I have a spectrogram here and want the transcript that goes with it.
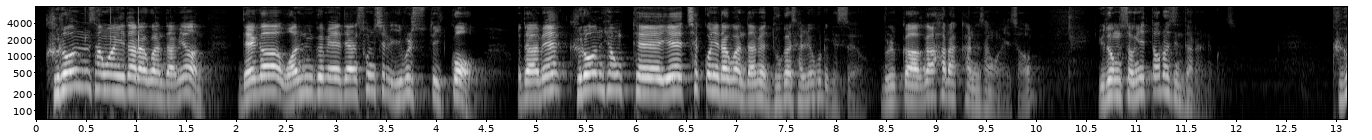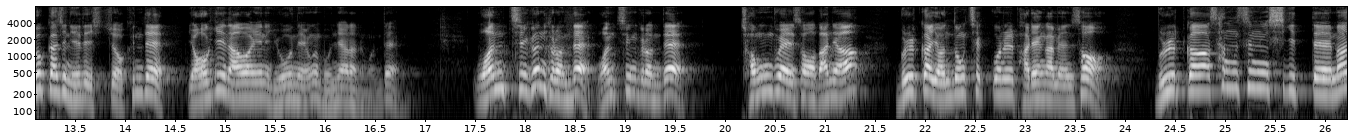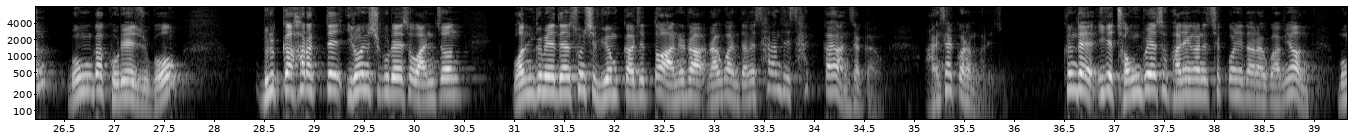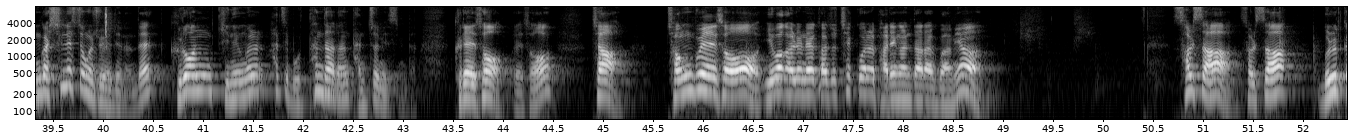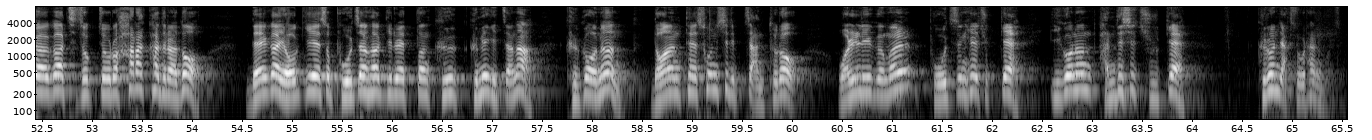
그런 상황이다라고 한다면 내가 원금에 대한 손실을 입을 수도 있고 그 다음에 그런 형태의 채권이라고 한다면 누가 살려고 그러겠어요. 물가가 하락하는 상황에서 유동성이 떨어진다라는 거죠. 그것까지는 이해되시죠? 근데 여기 나와 있는 이 내용은 뭐냐라는 건데 원칙은 그런데 원칙은 그런데 정부에서 만약 물가 연동 채권을 발행하면서 물가 상승 시기 때만 뭔가 고려해주고 물가 하락 때 이런 식으로 해서 완전 원금에 대한 손실 위험까지 또 안으라라고 한다면 사람들이 살까요? 안 살까요? 안 살 거란 말이죠. 그런데 이게 정부에서 발행하는 채권이다라고 하면 뭔가 신뢰성을 줘야 되는데 그런 기능을 하지 못한다는 단점이 있습니다. 그래서 그래서 자 정부에서 이와 관련해 가지고 채권을 발행한다라고 하면 설사 설사 물가가 지속적으로 하락하더라도 내가 여기에서 보장하기로 했던 그 금액 있잖아. 그거는 너한테 손실 입지 않도록 원리금을 보증해 줄게. 이거는 반드시 줄게. 그런 약속을 하는 거죠.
